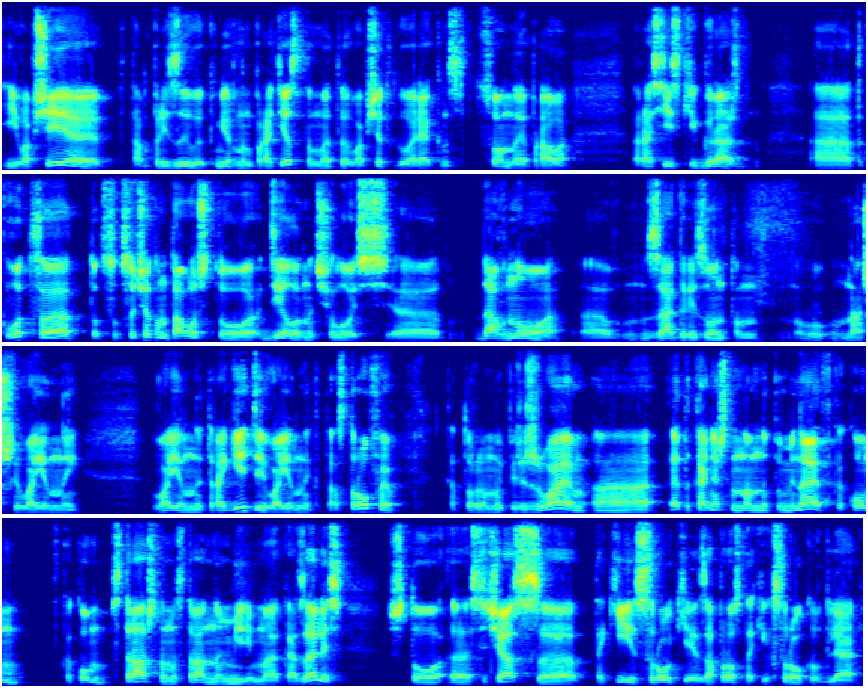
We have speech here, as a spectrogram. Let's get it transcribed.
и вообще там призывы к мирным протестам – это, вообще-то говоря, конституционное право российских граждан. А, так вот, а, с учетом того, что дело началось э, давно э, за горизонтом нашей военной, военной трагедии, военной катастрофы, которую мы переживаем, а, это, конечно, нам напоминает, в каком, в каком страшном и странном мире мы оказались, что э, сейчас э, такие сроки, запрос таких сроков для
